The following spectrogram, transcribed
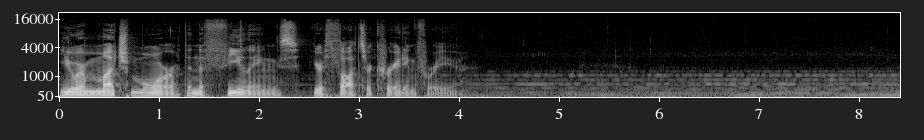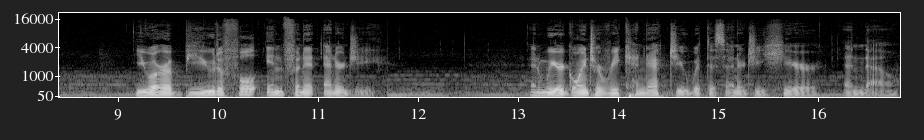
You are much more than the feelings your thoughts are creating for you. You are a beautiful, infinite energy. And we are going to reconnect you with this energy here and now.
